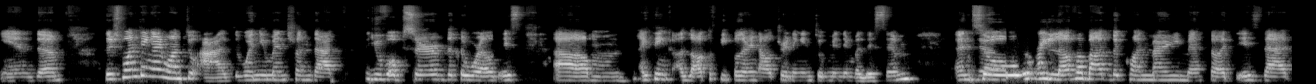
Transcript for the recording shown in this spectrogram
And um, there's one thing I want to add when you mentioned that you've observed that the world is, um, I think a lot of people are now turning into minimalism. And so, what I love about the KonMari method is that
